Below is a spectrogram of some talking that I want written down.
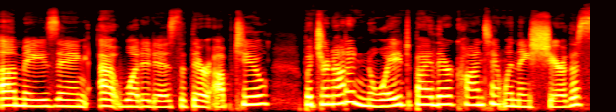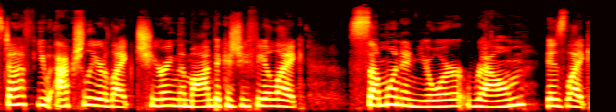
amazing at what it is that they're up to. But you're not annoyed by their content when they share this stuff. You actually are like cheering them on because you feel like someone in your realm is like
